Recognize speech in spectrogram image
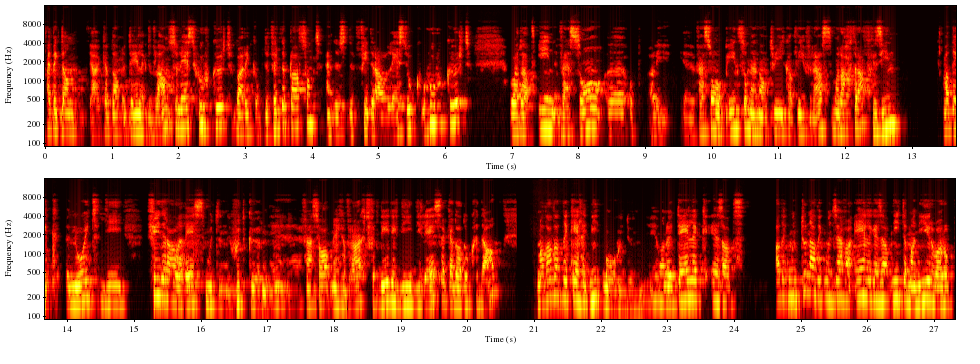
heb ik dan, ja, ik heb dan uiteindelijk de Vlaamse lijst goedgekeurd, waar ik op de vierde plaats stond, en dus de federale lijst ook goedgekeurd, waar dat één Vincent, uh, op, allez, uh, Vincent op één stond en dan twee Kathleen Verhaast. Maar achteraf gezien had ik nooit die federale lijst moeten goedkeuren. Hè. Vincent had mij gevraagd, verdedig die, die lijst, ik heb dat ook gedaan. Maar dat had ik eigenlijk niet mogen doen. Hè. Want uiteindelijk is dat had ik toen had ik moeten zeggen van eigenlijk is dat niet de manier waarop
